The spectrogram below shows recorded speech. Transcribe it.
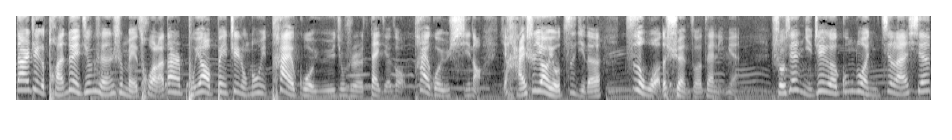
当然，这个团队精神是没错了，但是不要被这种东西太过于就是带节奏，太过于洗脑，还是要有自己的自我的选择在里面。首先，你这个工作你进来先。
